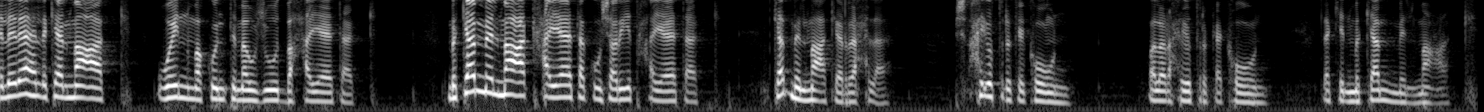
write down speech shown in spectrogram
الإله اللي كان معك وين ما كنت موجود بحياتك. مكمل معك حياتك وشريط حياتك. مكمل معك الرحلة. مش رح يتركك هون ولا رح يتركك هون لكن مكمل معك.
